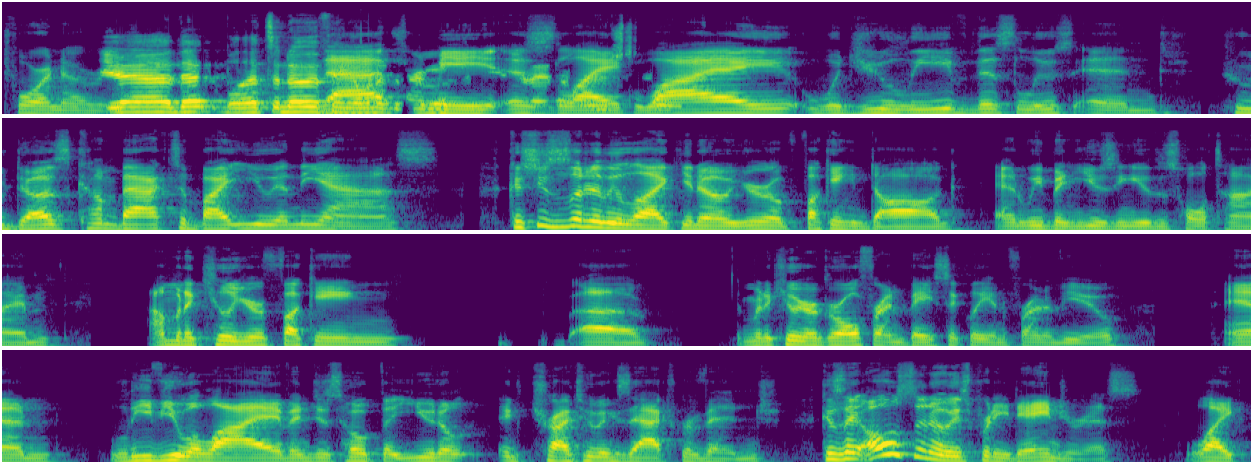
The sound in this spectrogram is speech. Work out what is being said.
for no reason. Yeah that well that's another thing that for me is like why would you leave this loose end who does come back to bite you in the ass because she's literally like, you know, you're a fucking dog, and we've been using you this whole time. I'm gonna kill your fucking, uh, I'm gonna kill your girlfriend basically in front of you, and leave you alive, and just hope that you don't try to exact revenge. Because they also know he's pretty dangerous. Like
